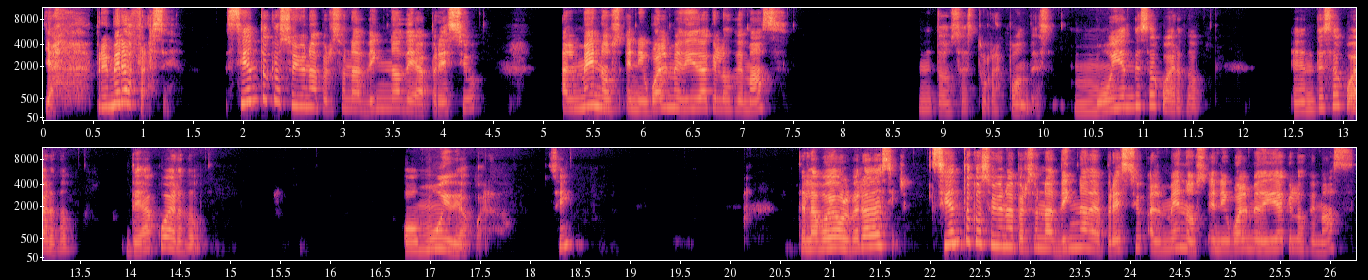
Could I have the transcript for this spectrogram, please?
Ya, primera frase. Siento que soy una persona digna de aprecio, al menos en igual medida que los demás. Entonces tú respondes muy en desacuerdo, en desacuerdo, de acuerdo o muy de acuerdo. ¿Sí? Te la voy a volver a decir. ¿Siento que soy una persona digna de aprecio, al menos en igual medida que los demás?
